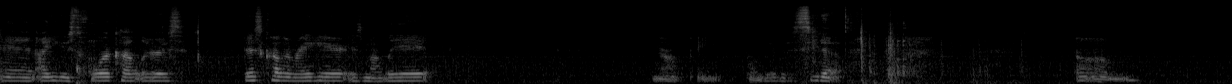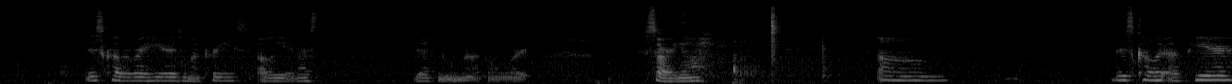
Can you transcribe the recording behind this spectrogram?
and I used four colors. This color right here is my lid y'all ain't gonna be able to see that. Um, this color right here is my crease. Oh yeah, that's definitely not gonna work. Sorry y'all. Um, this color up here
